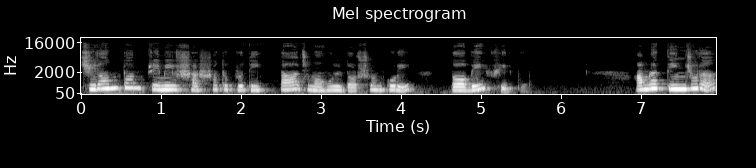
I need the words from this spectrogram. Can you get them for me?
চিরন্তন প্রেমের শাশ্বত প্রতীক তাজমহল দর্শন করে তবেই ফিরব। আমরা তিনজোড়া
